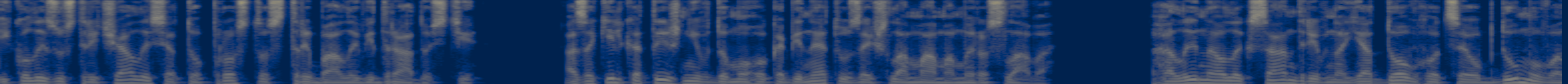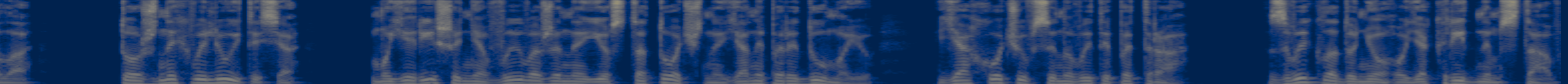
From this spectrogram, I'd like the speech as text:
і коли зустрічалися, то просто стрибали від радості. А за кілька тижнів до мого кабінету зайшла мама Мирослава. Галина Олександрівна, я довго це обдумувала, тож не хвилюйтеся. Моє рішення виважене і остаточне, я не передумаю. Я хочу всиновити Петра. Звикла до нього, як рідним став.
